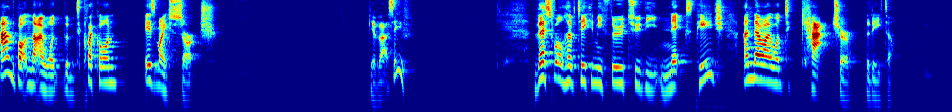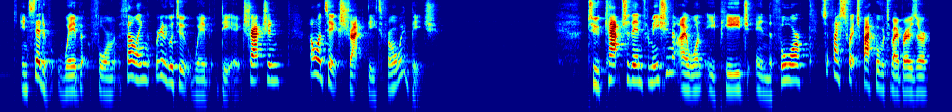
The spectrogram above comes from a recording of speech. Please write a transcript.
and the button that I want them to click on is my search. Give that a save. This will have taken me through to the next page and now I want to capture the data. Instead of web form filling, we're going to go to web data extraction. I want to extract data from a web page. To capture the information, I want a page in the for. So if I switch back over to my browser,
